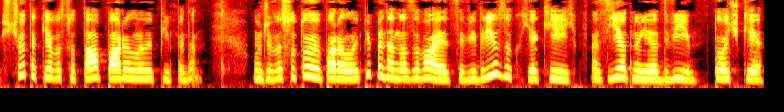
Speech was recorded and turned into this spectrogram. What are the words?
що таке висота паралелепіпеда. Отже, висотою паралелепіпеда називається відрізок, який з'єднує дві точки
